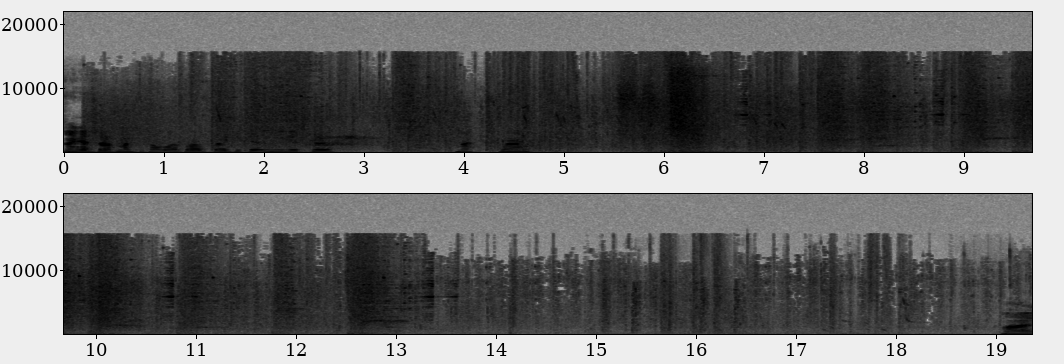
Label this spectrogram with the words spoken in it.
I guess to call whatever upgrade you get when you get to rank. I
